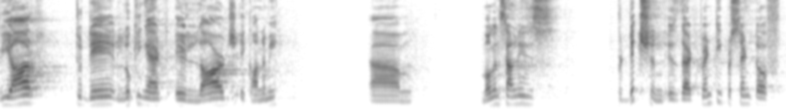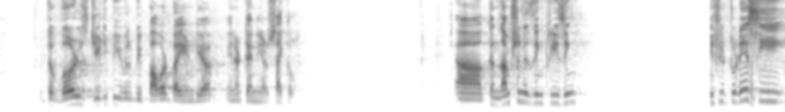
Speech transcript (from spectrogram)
we are today looking at a large economy. Um, Morgan Stanley's prediction is that 20% of the world's GDP will be powered by India in a 10-year cycle. Uh, consumption is increasing. If you today see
